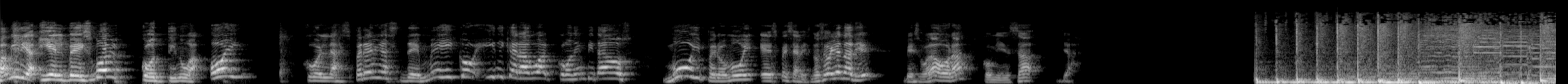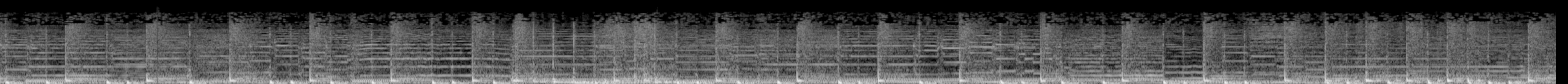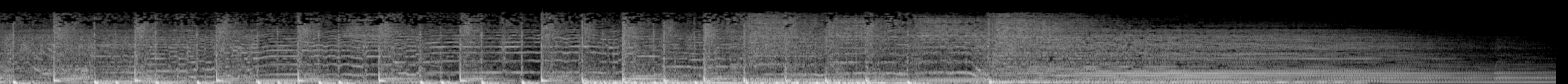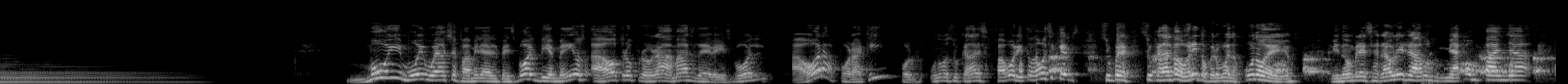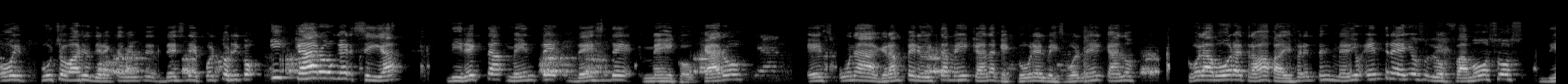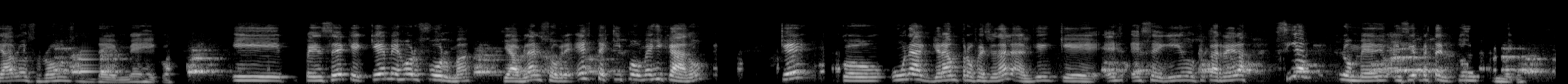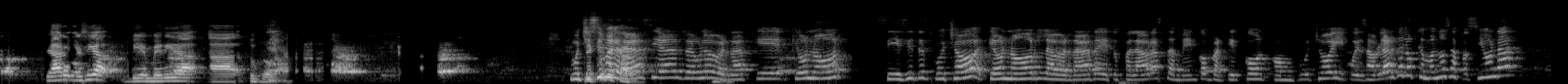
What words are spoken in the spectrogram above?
Familia, y el béisbol continúa hoy con las previas de México y Nicaragua con invitados muy, pero muy especiales. No se vaya nadie, béisbol ahora comienza Muy, muy buenas noches familia del béisbol. Bienvenidos a otro programa más de béisbol. Ahora, por aquí, por uno de sus canales favoritos. No sé que es super, su canal favorito, pero bueno, uno de ellos. Mi nombre es Raúl y Ramos. Me acompaña hoy Pucho Barrios directamente desde Puerto Rico y Caro García directamente desde México. Caro es una gran periodista mexicana que cubre el béisbol mexicano, colabora y trabaja para diferentes medios, entre ellos los famosos Diablos Rojos de México y pensé que qué mejor forma que hablar sobre este equipo mexicano que con una gran profesional, alguien que es, seguido su carrera siempre en los medios y siempre está en todo el mundo. Claro, García, bienvenida a tu programa. Muchísimas gracias, Raúl. La verdad, qué, qué honor. Sí, sí te escucho. Qué honor, la verdad, de tus palabras también compartir con, con Pucho y pues hablar de lo que más nos apasiona,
